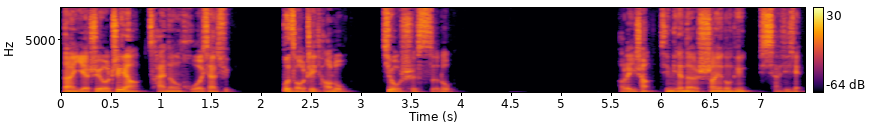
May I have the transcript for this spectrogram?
但也只有这样才能活下去，不走这条路就是死路。好了，以上今天的商业动听，下期见。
